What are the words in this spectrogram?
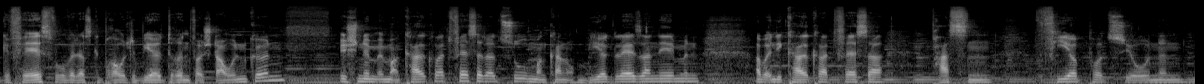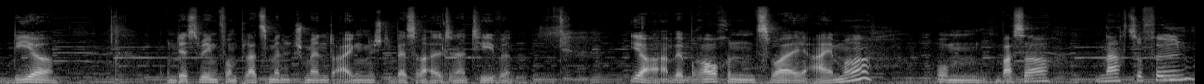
Gefäß, wo wir das gebraute Bier drin verstauen können. Ich nehme immer Kalkwattfässer dazu, man kann auch Biergläser nehmen, aber in die Kalkwattfässer passen vier Portionen Bier. Und deswegen vom Platzmanagement eigentlich die bessere Alternative. Ja, wir brauchen zwei Eimer, um Wasser nachzufüllen.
